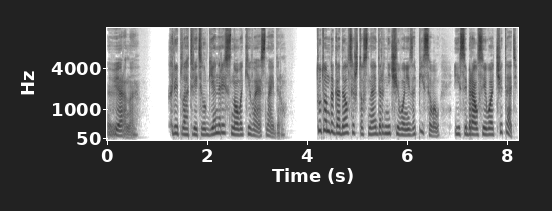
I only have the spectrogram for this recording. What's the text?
«Верно», — хрипло ответил Генри, снова кивая Снайдеру. Тут он догадался, что Снайдер ничего не записывал и собирался его отчитать,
